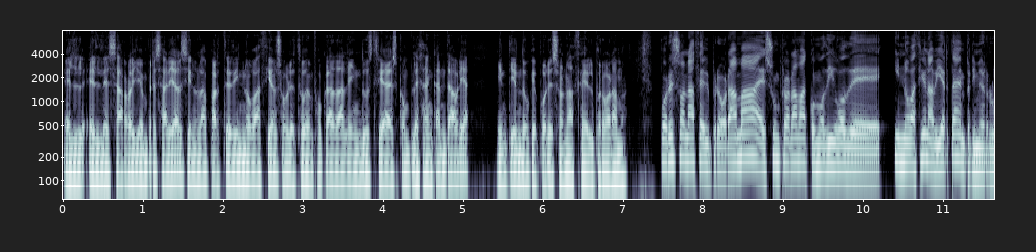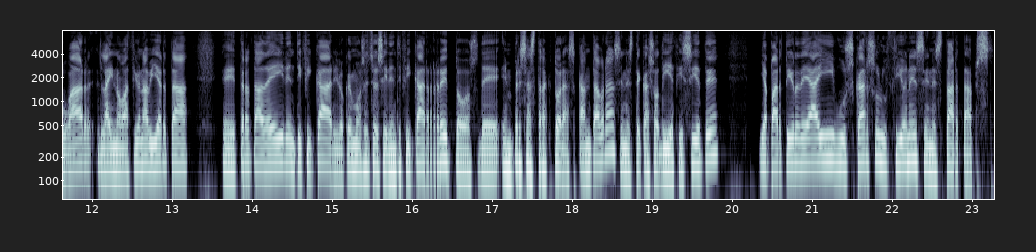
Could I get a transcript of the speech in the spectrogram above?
el, desarrollo empresarial, sino la parte de innovación, sobre todo enfocada a la industria, es compleja en Cantabria y entiendo que por eso nace el programa. Por eso nace el programa. Es un programa, como digo, de innovación abierta, en primer lugar. La innovación abierta eh, trata de identificar, y lo que hemos hecho es identificar retos de empresas tractoras cántabras, en este caso 17, y a partir de ahí buscar soluciones en startups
